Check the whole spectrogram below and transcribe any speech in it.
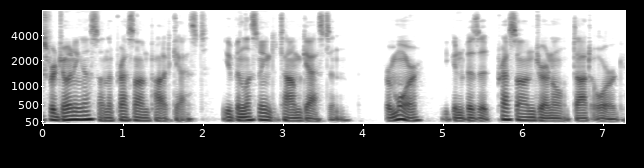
Thanks for joining us on the Press On podcast. You've been listening to Tom Gaston. For more, you can visit pressonjournal.org.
